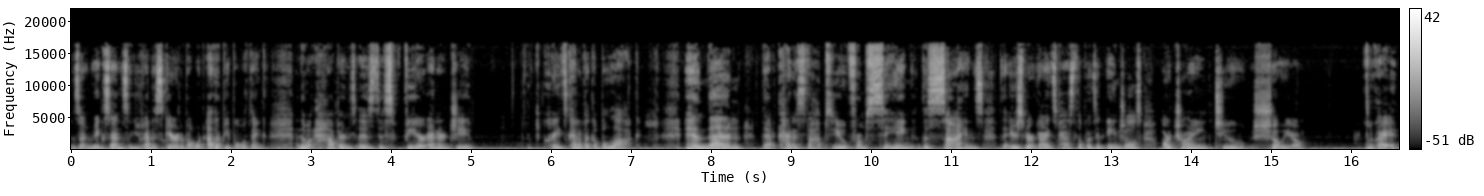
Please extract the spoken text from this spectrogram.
Does that make sense? Like you're kind of scared about what other people would think. And then what happens is this fear energy creates kind of like a block. And then that kind of stops you from seeing the signs that your spirit guides, past loved ones, and angels are trying to show you. Okay.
